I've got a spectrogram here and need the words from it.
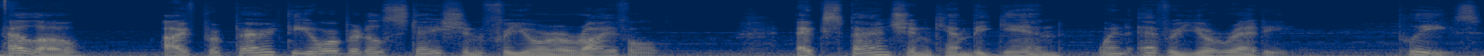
Hello, I've prepared the orbital station for your arrival. Expansion can begin whenever you're ready. Please.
